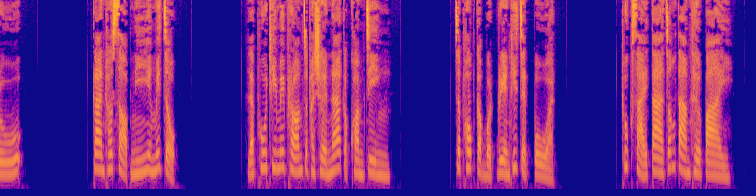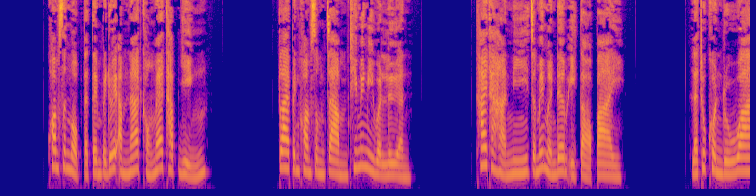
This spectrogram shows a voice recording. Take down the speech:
รู้ การทดสอบนี้ยังไม่จบ และผู้ที่ไม่พร้อมจะเผชิญหน้ากับความจริง จะพบกับบทเรียนที่เจ็บปวด ทุกสายตาจ้องตามเธอไป ความสงบแต่เต็มไปด้วยอำนาจของแม่ทัพหญิง กลายเป็นความทรงจำที่ไม่มีวันเลือน ค่ายทหารนี้จะไม่เหมือนเดิมอีกต่อไป และทุกคนรู้ว่า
